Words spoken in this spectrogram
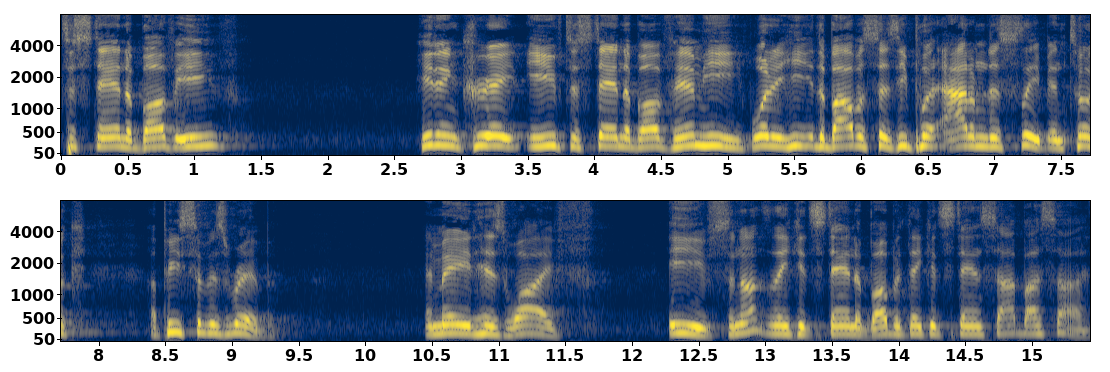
to stand above Eve. He didn't create Eve to stand above him. He, what did he, the Bible says he put Adam to sleep and took a piece of his rib and made his wife Eve. So not that they could stand above, but they could stand side by side,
